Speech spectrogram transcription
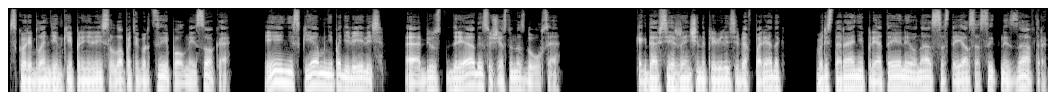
Вскоре блондинки принялись лопать огурцы, полные сока, и ни с кем не поделились, а бюст дриады существенно сдулся. Когда все женщины привели себя в порядок, в ресторане при отеле у нас состоялся сытный завтрак,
